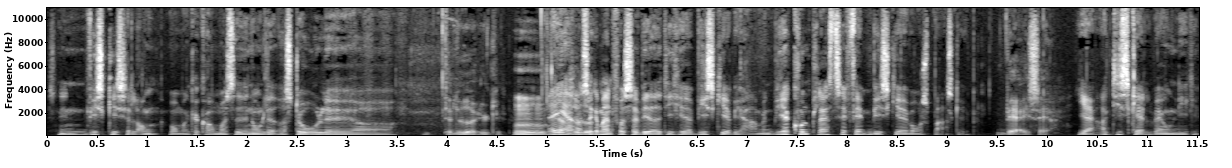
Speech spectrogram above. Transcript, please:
sådan en whisky-salon, hvor man kan komme og sidde i nogle læderstole. Og... Det lyder hyggeligt. Mm, Ja, ja, og så kan man få serveret de her whiskyer, vi har. Men vi har kun plads til fem whiskyer i vores barskab. Hver især. Ja, og de skal være unikke.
